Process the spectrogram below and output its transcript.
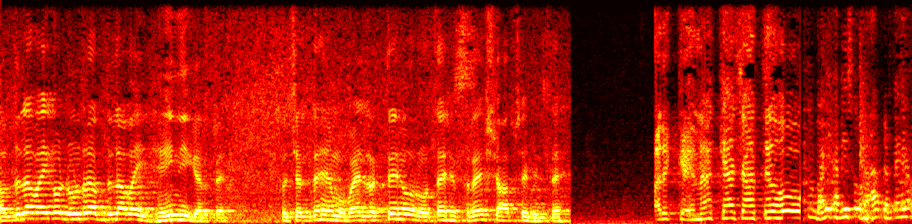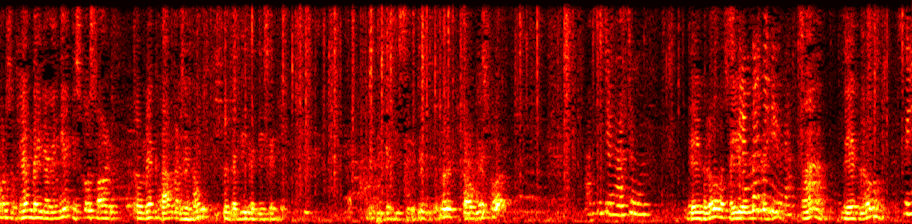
अब्दुल्ला भाई को ढूंढ रहे अब्दुल्ला भाई है ही नहीं घर पे। तो चलते हैं मोबाइल रखते हैं और होते हैं फ्रेश आपसे मिलते हैं। अरे कहना क्या चाहते हो? तो भाई अभी इसको खराब करते हैं और सफ़ेद नहीं करेंगे इसको सॉल्ट तो मैं खराब कर देता हूँ इसको जल्दी जल्दी से। जल्दी जल्दी से। तो देख लो सही है। देगा हाँ देख लो। सही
